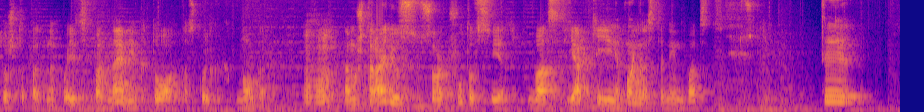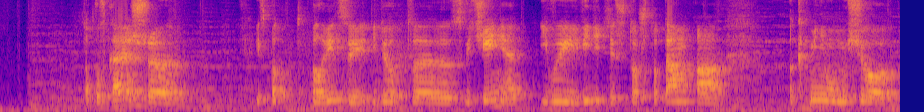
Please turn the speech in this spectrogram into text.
то, что под- находится под нами, кто, насколько их много. Мгм. Потому что радиус 40 футов свет. 20 яркие, Я понял. остальные 20 тусклые. Ты опускаешь, э, из-под половицы идет э, свечение, и вы видите, что, что там а, как минимум еще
